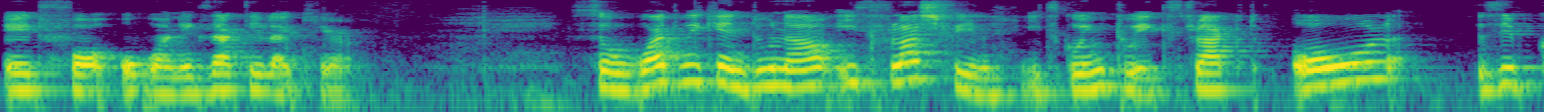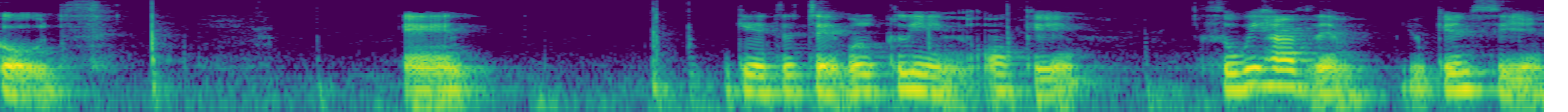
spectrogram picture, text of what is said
8401, exactly like here. So what we can do now is flash fill. It's going to extract all zip codes and get the table clean. Okay, so we have them. You can see.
